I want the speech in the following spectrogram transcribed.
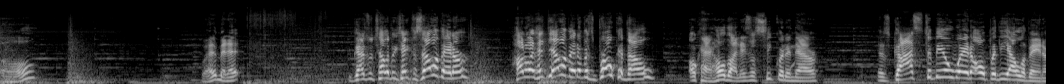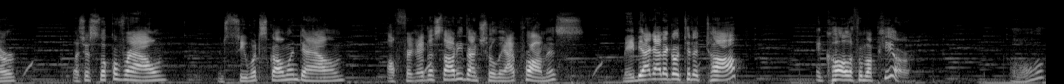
Oh? Wait a minute. You guys were telling me to take this elevator. How do I take the elevator if it's broken, though? Okay, hold on. There's a secret in there. There's got to be a way to open the elevator. Let's just look around and see what's going down. I'll figure this out eventually, I promise. Maybe I gotta go to the top and call it from up here. Oh?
